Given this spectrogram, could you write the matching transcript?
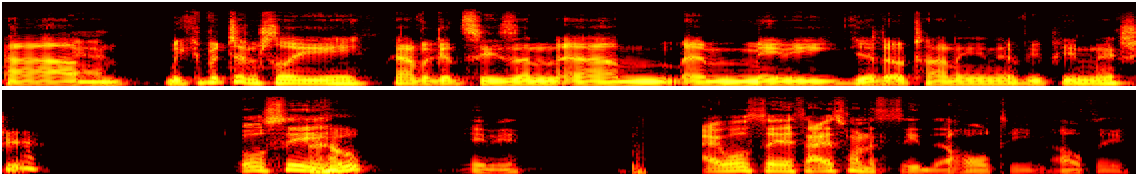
Um, yeah. we could potentially have a good season, um, and maybe get Ohtani an MVP next year. We'll see. I hope. Maybe. I will say this. I just want to see the whole team healthy.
